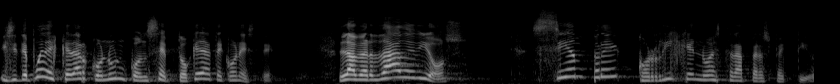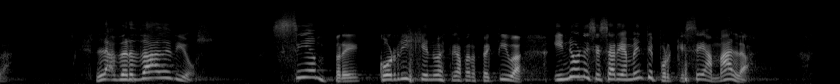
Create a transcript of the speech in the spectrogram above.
Y si te puedes quedar con un concepto, quédate con este. La verdad de Dios siempre corrige nuestra perspectiva. La verdad de Dios siempre corrige nuestra perspectiva. Y no necesariamente porque sea mala,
